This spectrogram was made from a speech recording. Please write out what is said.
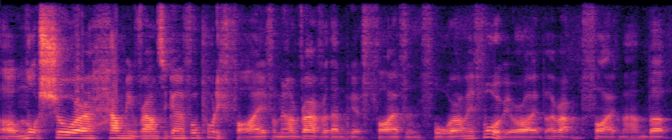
I'm not sure how many rounds are going for. Probably five. I mean, I'd rather them get five than four. I mean, four would be alright, but I'd rather five, man. But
